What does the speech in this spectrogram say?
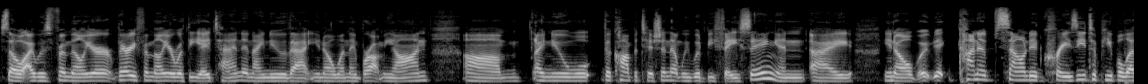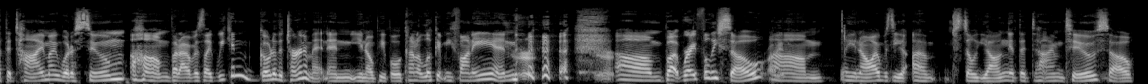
so I was familiar, very familiar with the A10. And I knew that, you know, when they brought me on, um, I knew the competition that we would be facing. And I, you know, it, it kind of sounded crazy to people at the time, I would assume. Um, but I was like, we can go to the tournament. And, you know, people kind of look at me funny and, sure. Sure. um, but rightfully so. Right. Um, you know, I was um, still young at the time too, so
